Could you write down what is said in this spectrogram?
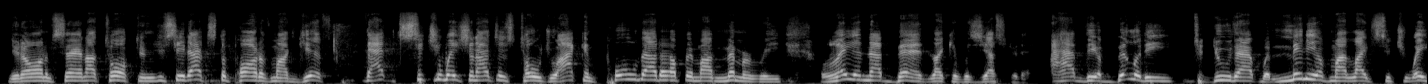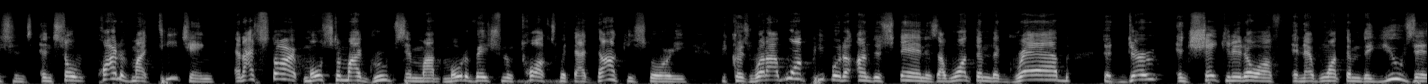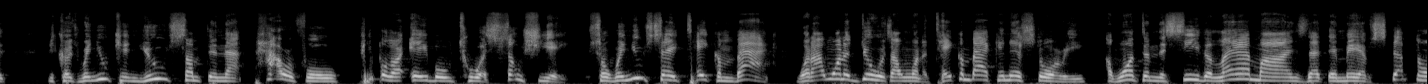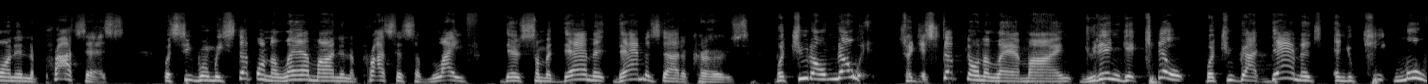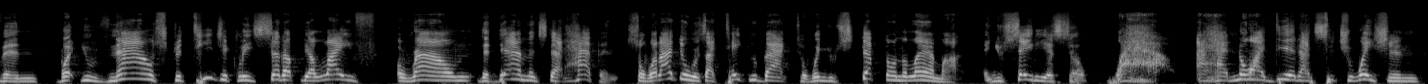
you know what I'm saying? I talk to him. You see, that's the part of my gift. That situation I just told you, I can pull that up in my memory, lay in that bed like it was yesterday. I have the ability to do that with many of my life situations. And so part of my teaching, and I start most of my groups and my motivational talks with that donkey story because what I want people to understand is I want them to grab the dirt and shaking it off, and I want them to use it because when you can use something that powerful, people are able to associate. So when you say take them back, what I want to do is I want to take them back in their story. I want them to see the landmines that they may have stepped on in the process. But see, when we step on a landmine in the process of life, there's some damage, damage that occurs, but you don't know it. So you stepped on a landmine, you didn't get killed, but you got damaged and you keep moving. But you've now strategically set up your life around the damage that happened. So what I do is I take you back to when you stepped on the landmine and you say to yourself, wow, I had no idea that situation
